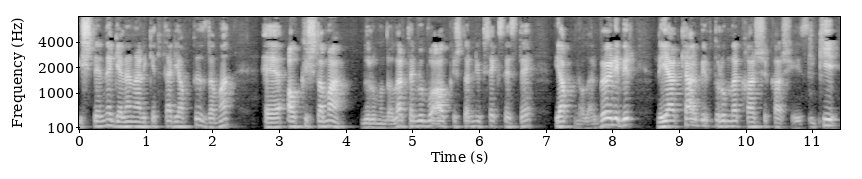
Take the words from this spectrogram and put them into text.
işlerine gelen hareketler yaptığı zaman e, alkışlama durumundalar. Tabii bu alkışların yüksek sesle yapmıyorlar. Böyle bir riyakar bir durumla karşı karşıyayız. İki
